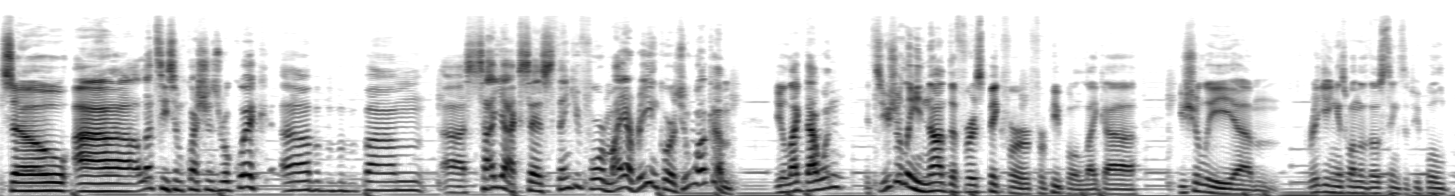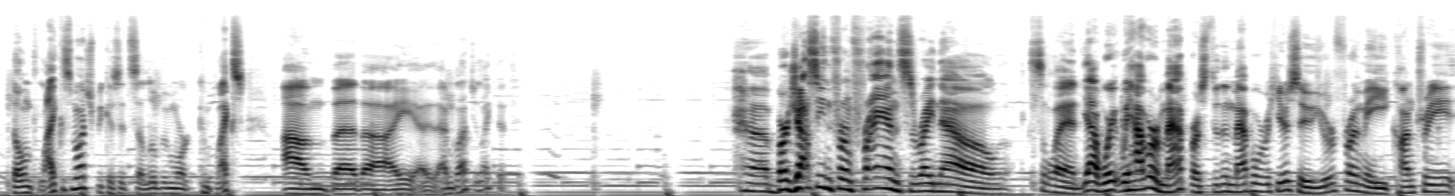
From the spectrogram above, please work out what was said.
so uh, let's see some questions real quick. Uh, uh, Sayak says, "Thank you for Maya rigging course. You're welcome. Do you like that one? It's usually not the first pick for for people. Like, uh, usually um, rigging is one of those things that people don't like as much because it's a little bit more complex. Um, but uh, I I'm glad you liked it. Uh, Barjasin from France right now. Excellent. Yeah, we we have our map, our student map over here. So if you're from a country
